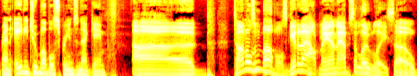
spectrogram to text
Ran 82 bubble screens in that game. Uh, tunnels and bubbles. Get it out, man. Absolutely. So,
